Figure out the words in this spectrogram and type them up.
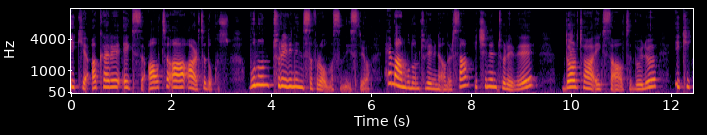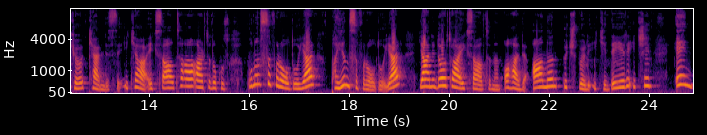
2A kare eksi 6A artı 9. Bunun türevinin sıfır olmasını istiyor. Hemen bunun türevini alırsam içinin türevi 4A eksi 6 bölü 2 kök kendisi 2A eksi 6A artı 9. Bunun sıfır olduğu yer payın sıfır olduğu yer. Yani 4A eksi 6'nın o halde A'nın 3 bölü 2 değeri için en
